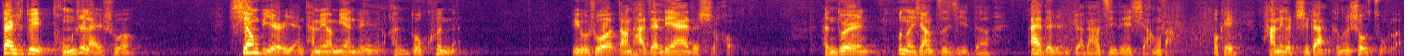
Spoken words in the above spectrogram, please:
但是对同志来说，相比而言，他们要面对很多困难。比如说，当他在恋爱的时候，很多人不能向自己的爱的人表达自己的想法，OK，他那个枝干可能受阻了。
